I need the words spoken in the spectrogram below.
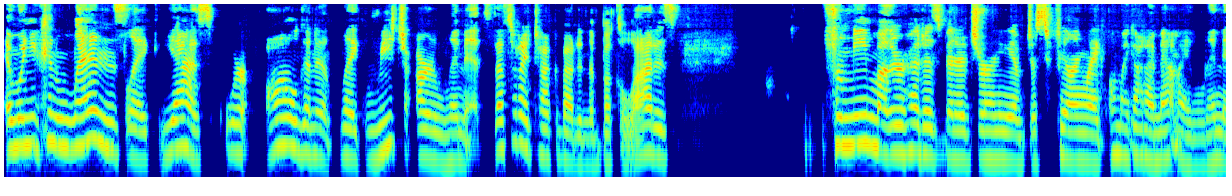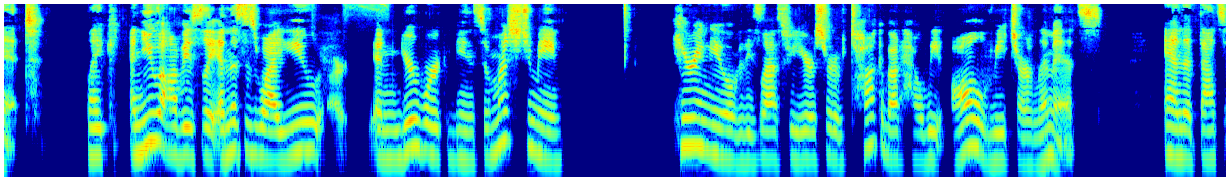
And when you can lens, like, yes, we're all going to like reach our limits. That's what I talk about in the book a lot is for me, motherhood has been a journey of just feeling like, oh my God, I'm at my limit. Like, and you obviously, and this is why you are, and your work means so much to me hearing you over these last few years sort of talk about how we all reach our limits and that that's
